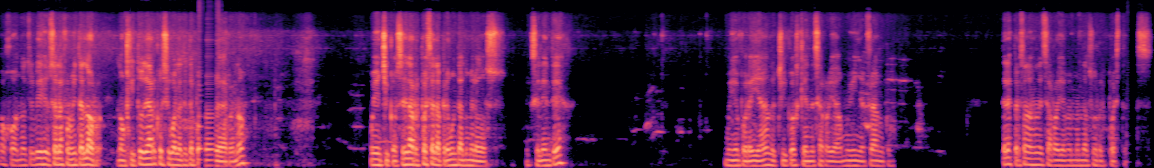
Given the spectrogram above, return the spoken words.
Ojo, no te olvides de usar la formita LOR. Longitud de arco es igual a teta por R, ¿no? Muy bien, chicos. Es la respuesta a la pregunta número dos. Excelente. Muy bien por ahí, ¿eh? los chicos que han desarrollado. Muy bien, Franco. Tres personas han desarrollado, me han mandado sus respuestas.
